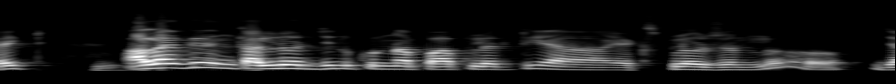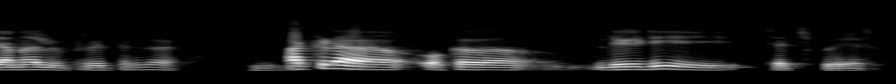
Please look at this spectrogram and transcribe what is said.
రైట్ Hmm. అలాగే ఇంకా అల్లు అర్జున్కు ఉన్న పాపులారిటీ ఆ ఎక్స్ప్లోజన్లో జనాలు విపరీతంగా Hmm. అక్కడ ఒక లేడీ చచ్చిపోయారు.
